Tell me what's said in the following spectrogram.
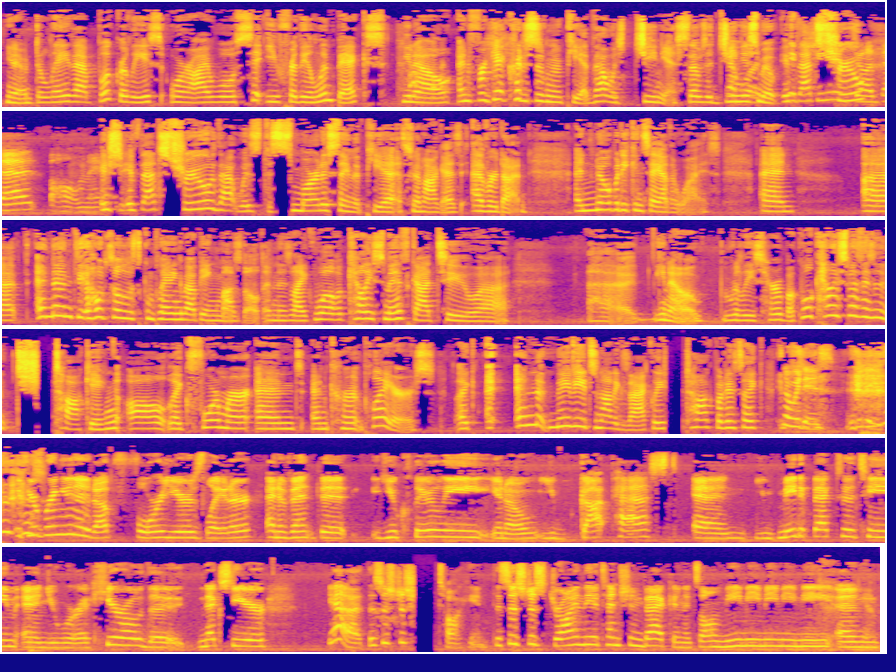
you know, delay that book release, or I will sit you for the Olympics. You know, and forget criticism of Pia. That was genius. That was a genius move. If, that's true, that, oh man, if, if that's true, that was the smartest thing that Pia Sundhage has ever done, and nobody can say otherwise. And uh, and then the Hope Solo was complaining about being muzzled, and is like, "Well, Kelly Smith got to, uh, uh, you know, release her book. Well, Kelly Smith isn't talking all like former and and current players. Like, and maybe it's not exactly talk, but it's like No, it is. It is. if you're bringing it up four years later, an event that you clearly, you know, you got past and you made it back to the team and you were a hero the next year, yeah, this is just talking. This is just drawing the attention back and it's all me, me, me, me, me, and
